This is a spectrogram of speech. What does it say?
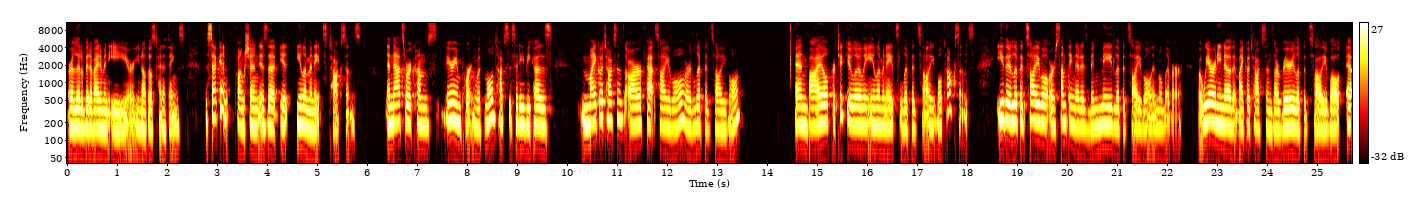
or a little bit of vitamin E or, you know, those kind of things. The second function is that it eliminates toxins. And that's where it comes very important with mold toxicity because mycotoxins are fat soluble or lipid soluble. And bile particularly eliminates lipid soluble toxins, either lipid soluble or something that has been made lipid soluble in the liver. But we already know that mycotoxins are very lipid soluble. Eh,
